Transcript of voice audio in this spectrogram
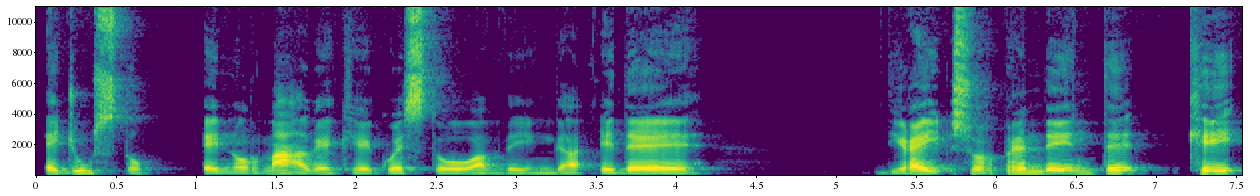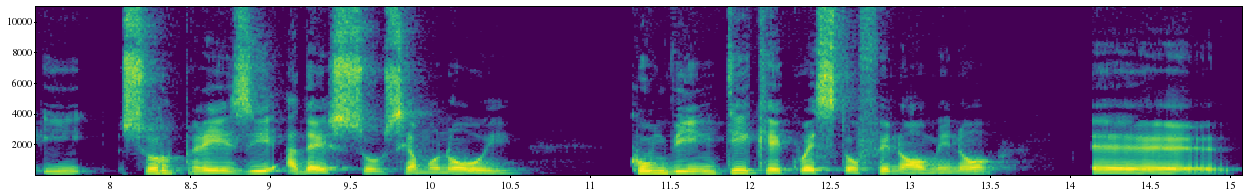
È giusto, è normale che questo avvenga ed è, direi, sorprendente che i sorpresi adesso siamo noi, convinti che questo fenomeno eh,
